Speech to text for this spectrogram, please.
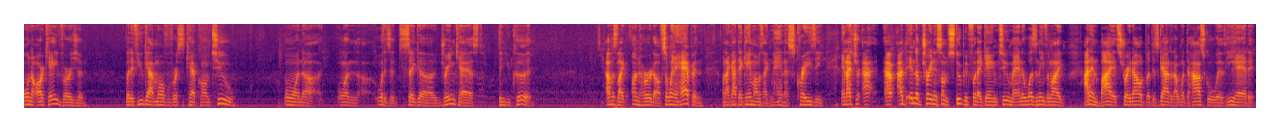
on the arcade version. But if you got Marvel vs. Capcom 2 on uh on uh, what is it? Sega Dreamcast, then you could. I was like unheard of. So when it happened, when I got that game, I was like, man, that's crazy. And I, I, I, I'd end up trading something stupid for that game too, man. It wasn't even like I didn't buy it straight out, but this guy that I went to high school with, he had it,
